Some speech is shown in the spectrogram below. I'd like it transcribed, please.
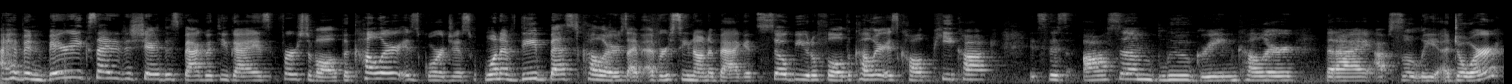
I have been very excited to share this bag with you guys. First of all, the color is gorgeous. One of the best colors I've ever seen on a bag. It's so beautiful. The color is called Peacock. It's this awesome blue-green color that I absolutely adore.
